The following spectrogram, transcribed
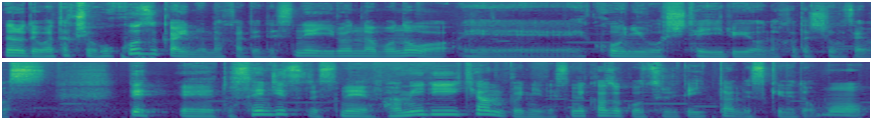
なので私お小遣いの中でですねいろんなものを、えー、購入をしているような形でございます。で、えー、と先日ですねファミリーキャンプにですね家族を連れて行ったんですけれども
